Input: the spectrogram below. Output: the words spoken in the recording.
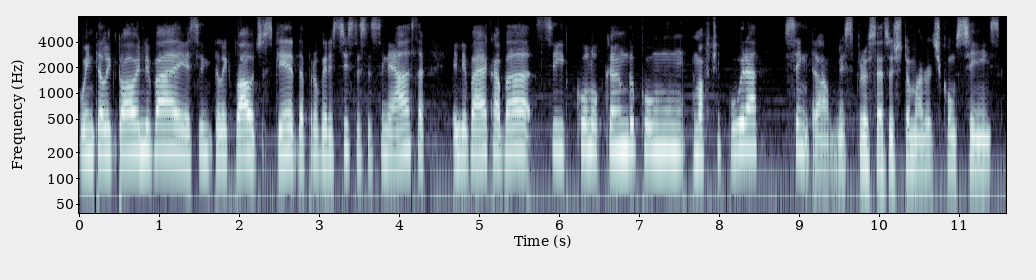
o intelectual ele vai, esse intelectual de esquerda, progressista, esse cineasta, ele vai acabar se colocando como uma figura central nesse processo de tomada de consciência.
